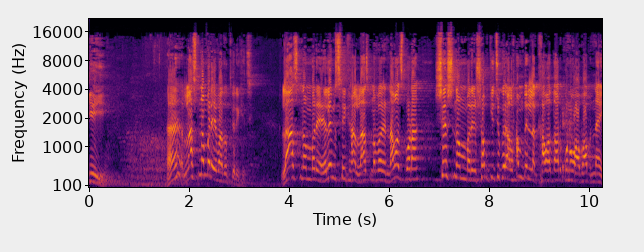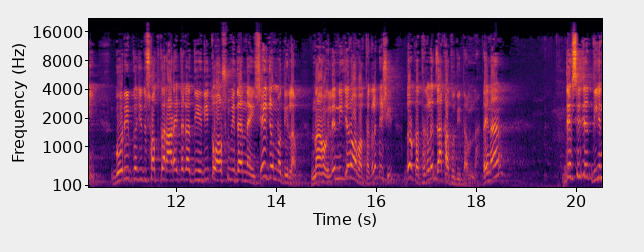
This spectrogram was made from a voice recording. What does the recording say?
কি? হ্যাঁ লাস্ট নাম্বারে এবাদতকে রেখেছি। লাস্ট নম্বরে এলেম শেখা লাস্ট নম্বরে নামাজ পড়া, শেষ নম্বরে সবকিছু করে আলহামদুলিল্লাহ খাওয়া দাওয়ার কোনো অভাব নাই। গরিবকে যদি সৎকার আড়াই টাকা দিয়ে দিই তো অসুবিধা নেই, সেই জন্য দিলাম। না হইলে নিজেরও অভাব থাকলে বেশি, দরকার থাকলে জাকাতও দিতাম না, তাই না? দেখছি যে দিন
